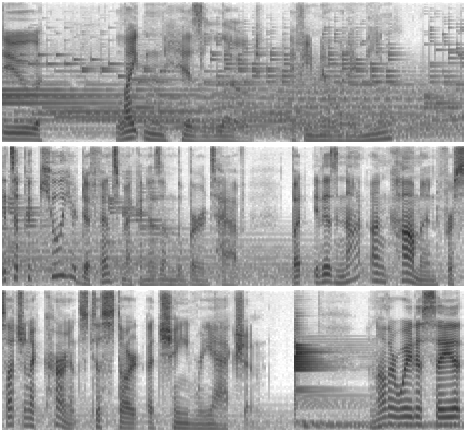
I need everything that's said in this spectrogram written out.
to lighten his load, if you know what I mean. It's a peculiar defense mechanism the birds have, but it is not uncommon for such an occurrence to start a chain reaction. Another way to say it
